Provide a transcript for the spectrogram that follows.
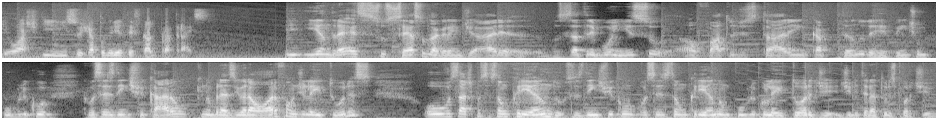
Eu acho que isso já poderia ter ficado para trás. E, e, André, esse sucesso da grande área, vocês atribuem isso ao fato de estarem captando de repente um público que vocês identificaram que no Brasil era órfão de leituras? Ou vocês acham que vocês estão criando, vocês identificam que vocês estão criando um público leitor de, de literatura esportiva?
